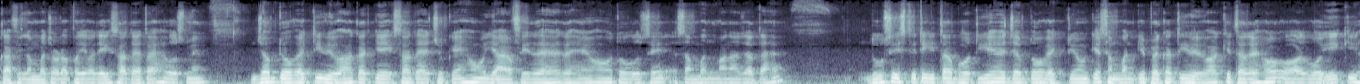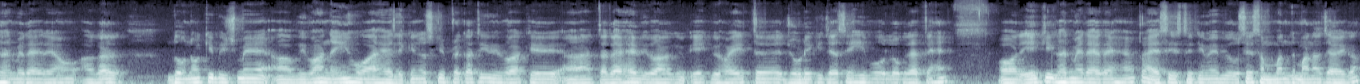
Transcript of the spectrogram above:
काफ़ी लंबा चौड़ा परिवार एक साथ रहता है, उसमें जब दो व्यक्ति विवाह करके एक साथ रह चुके हों या फिर रह रहे हों तो उसे संबंध माना जाता है। दूसरी स्थिति तब होती है जब दो व्यक्तियों के संबंध की प्रकृति विवाह की तरह हो और वो एक ही घर में रह रहे हों। अगर दोनों के बीच में विवाह नहीं हुआ है, लेकिन उसकी प्रकृति विवाह के तरह है, विवाह, एक विवाहित जोड़े की जैसे ही वो लोग रहते हैं और एक ही घर में रह रहे हैं तो ऐसी स्थिति में भी उसे संबंध माना जाएगा।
